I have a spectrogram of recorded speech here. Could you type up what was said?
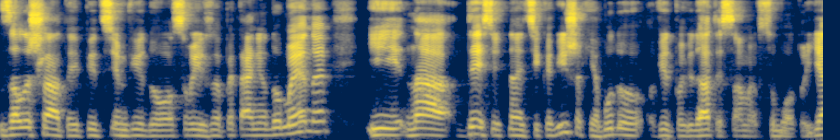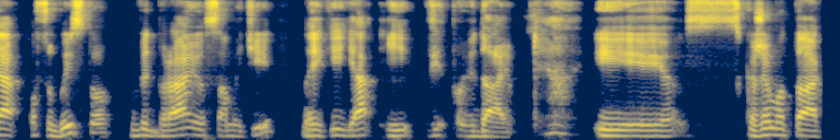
залишати під цим відео свої запитання до мене, і на 10 найцікавіших я буду відповідати саме в суботу. Я особисто відбираю саме ті, на які я і відповідаю. І скажімо так,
